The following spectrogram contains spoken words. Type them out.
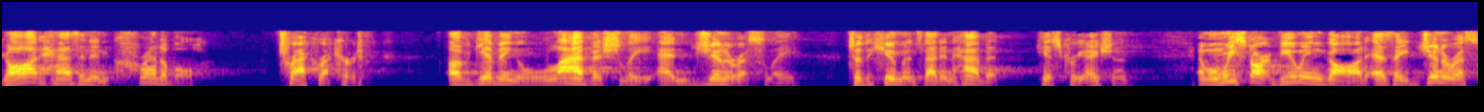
God has an incredible track record of giving lavishly and generously to the humans that inhabit his creation. And when we start viewing God as a generous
